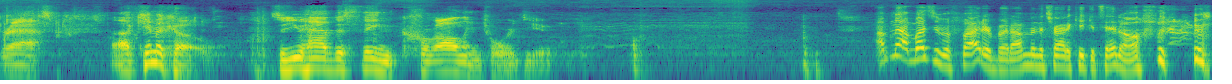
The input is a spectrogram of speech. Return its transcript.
grasp. Uh, Kimiko. So you have this thing crawling towards you. I'm not much of a fighter, but I'm gonna try to kick its head off.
